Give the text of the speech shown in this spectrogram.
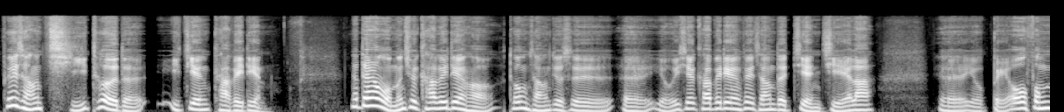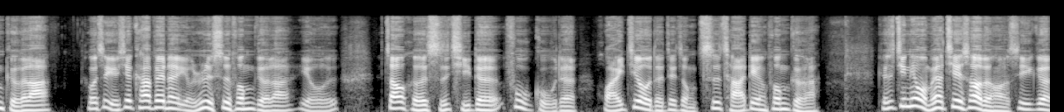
非常奇特的一间咖啡店。那当然我们去咖啡店哈，通常就是呃有一些咖啡店非常的简洁啦，呃有北欧风格啦，或是有些咖啡呢有日式风格啦，有昭和时期的复古的怀旧的这种吃茶店风格啊。可是今天我们要介绍的哈，是一个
